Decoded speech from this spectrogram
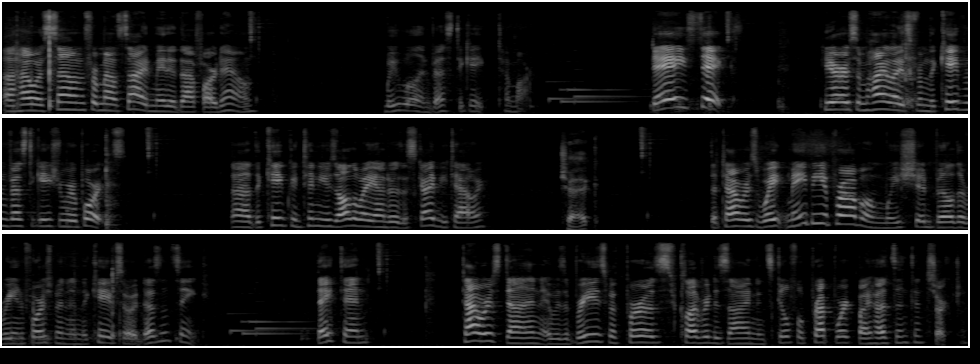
uh, how a sound from outside made it that far down. We will investigate tomorrow. Day six. Here are some highlights from the cave investigation reports. Uh, the cave continues all the way under the Skyview Tower. Check. The tower's weight may be a problem. We should build a reinforcement in the cave so it doesn't sink. Day 10. Tower's done. It was a breeze with Purah's clever design and skillful prep work by Hudson Construction.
